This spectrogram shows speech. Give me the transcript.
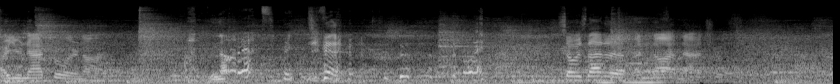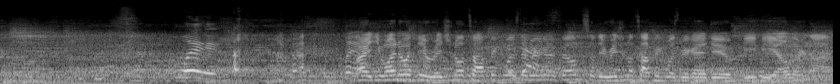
Are you natural or not? Not answering. So is that a, a not natural? Wait. Wait. All right, you want to know what the original topic was that we were going to film? So the original topic was we are going to do BBL or not.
